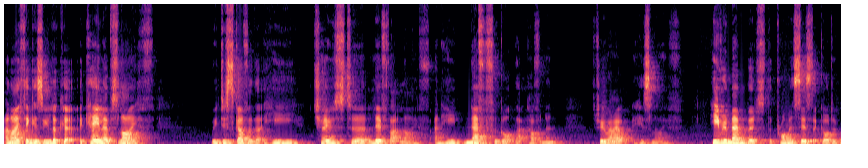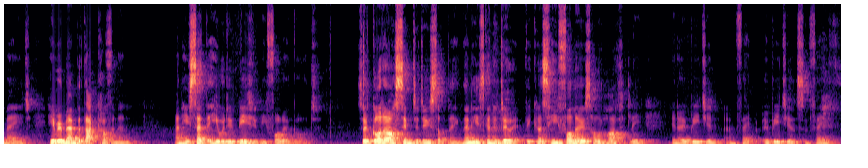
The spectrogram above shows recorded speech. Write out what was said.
And I think as we look at Caleb's life, we discover that he chose to live that life and he never forgot that covenant throughout his life. He remembered the promises that God had made, he remembered that covenant, and he said that he would obediently follow God. So if God asks him to do something, then he's going to do it because he follows wholeheartedly in obedient and obedience and faith.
